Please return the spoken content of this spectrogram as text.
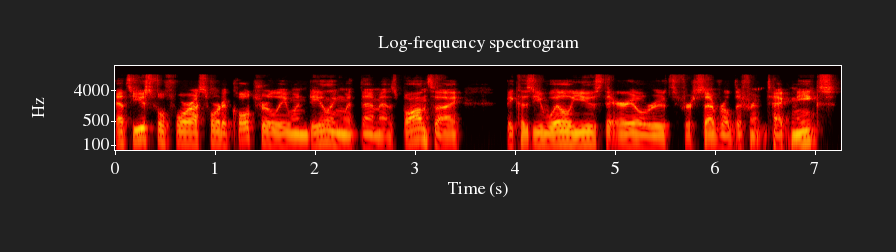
that's useful for us horticulturally when dealing with them as bonsai because you will use the aerial roots for several different techniques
